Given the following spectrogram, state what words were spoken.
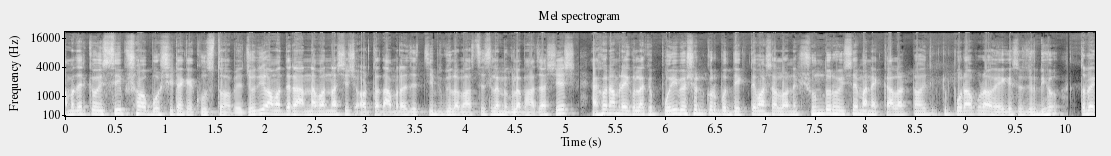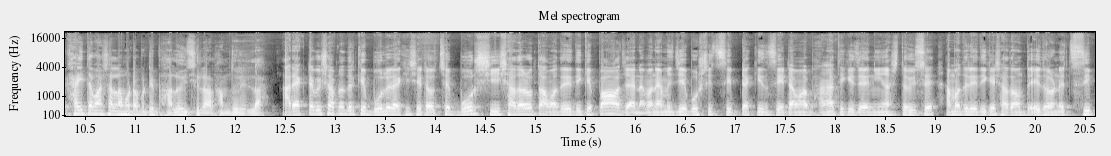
আমাদেরকে ওই চিপ সহ বড়শিটাকে খুঁজতে হবে। যদিও আমাদের রান্না বান্না শেষ অর্থাৎ আমরা যে চিপসগুলো ভাজতেছিলাম এগুলো ভাজা শেষ। এখন আমরা এগুলোকে পরিবেশন করব দেখতে মাসাল্লাহ অনেক সুন্দর হয়েছে মানে কালারটা হয়তো একটু পোড়া পোড়া হয়ে গেছে যদিও। তবে খাইতে মাসাল্লাহ মোটামুটি ভালোই ছিল আলহামদুলিল্লাহ। আর একটা বিষয় আপনাদেরকে বলে রাখি সেটা হচ্ছে বড়শি সাধারণত আমাদের এদিকে পাওয়া যায় না। মানে আমি যে বড়শির সিপটা কিনছি এটা আমার ভাঙা থেকে যায় নিয়ে আসতে হয়েছে। আমাদের এদিকে সাধারণত এই ধরনের সিপ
